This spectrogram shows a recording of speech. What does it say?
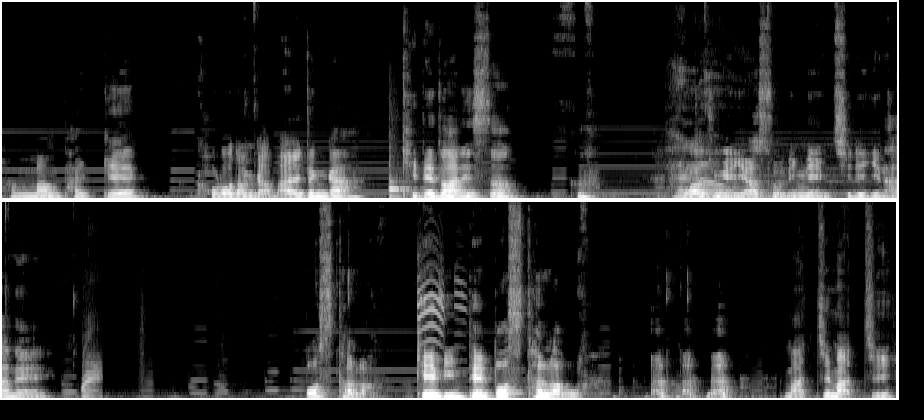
탑만 팔게. 걸어던가 말든가. 기대도 안 했어. 그 와중에 야수 닉네임 지리긴 하네. 버스 탈락. 걔 민폐 버스 탈라고 맞지 맞지.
